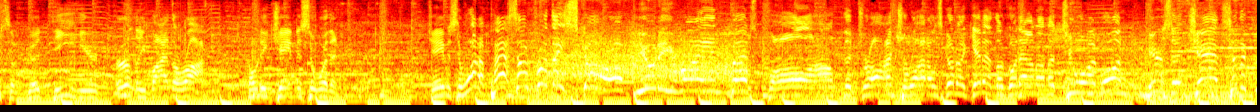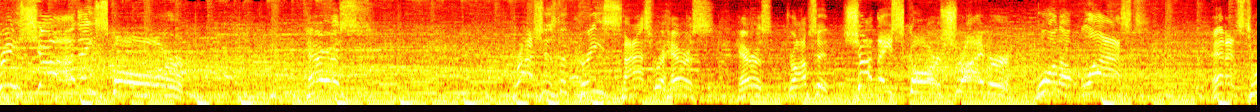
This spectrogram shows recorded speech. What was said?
Some good D here early by the Rock. Cody Jamieson with it. Jamieson, what a pass out front. They score a beauty. Ryan Betts. Ball off the draw. Toronto's going to get it. They'll go down on a two on one. Here's a chance to the crease shot. They score. Harris crashes the crease. Pass for Harris. Harris drops it. Shot. They score. Schreiber. What a blast. And it's 3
